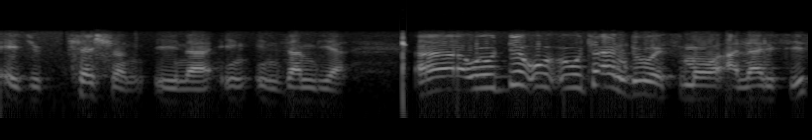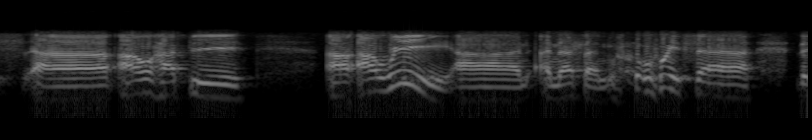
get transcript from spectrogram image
Education in uh, in, in Zambia. Uh, we'll, do, we'll try and do a small analysis. Uh, how happy are we, uh, Nathan, with the, the,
